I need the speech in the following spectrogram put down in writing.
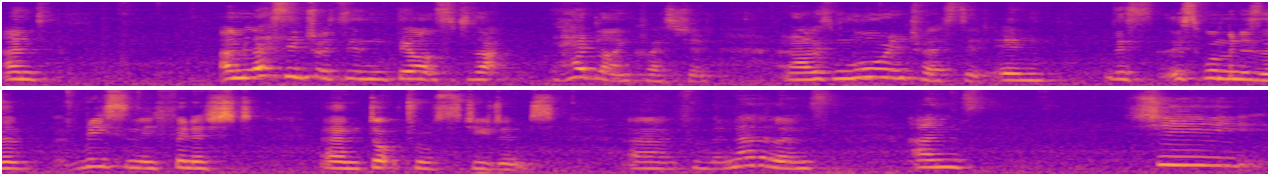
and I'm less interested in the answer to that headline question, and I was more interested in this. This woman is a recently finished um, doctoral student um, from the Netherlands, and she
